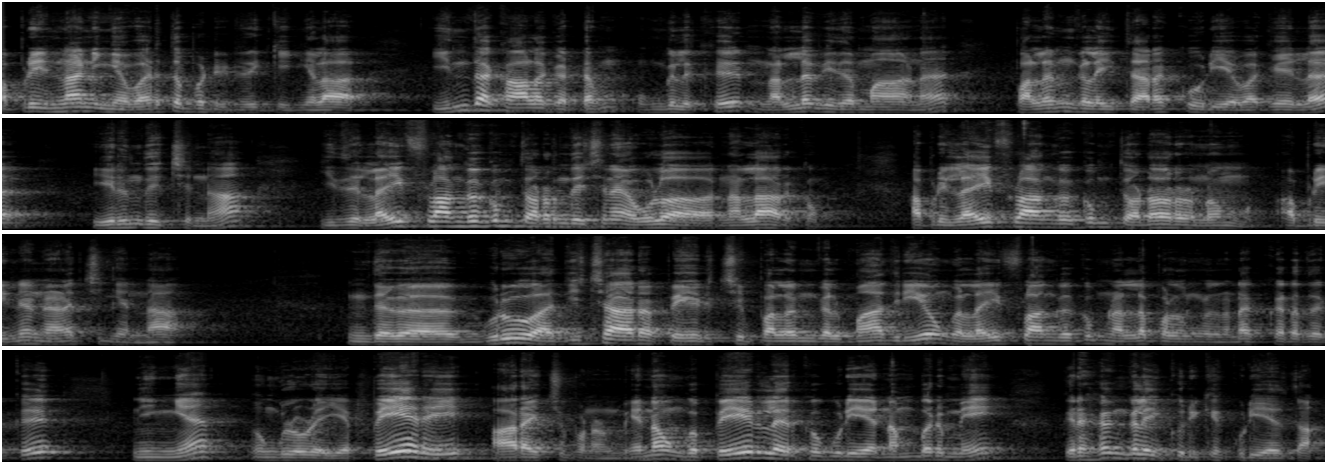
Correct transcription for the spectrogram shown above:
அப்படின்லாம் நீங்கள் வருத்தப்பட்டு இருக்கீங்களா? இந்த காலகட்டம் உங்களுக்கு நல்ல விதமான பலன்களை தரக்கூடிய வகையில் இருந்துச்சுன்னா இது லைஃப் லாங்குக்கும் தொடர்ந்துச்சுன்னா எவ்வளோ நல்லாயிருக்கும் அப்படி லைஃப் லாங்குக்கும் தொடரணும் அப்படின்னு நினச்சிங்கன்னா இந்த குரு அதிச்சார பயிற்சி பலன்கள் மாதிரியே உங்கள் லைஃப் லாங்குக்கும் நல்ல பலன்கள் நடக்கிறதுக்கு நீங்கள் உங்களுடைய பெயரை ஆராய்ச்சி பண்ணணும். ஏன்னா உங்கள் பெயரில் இருக்கக்கூடிய நம்பருமே கிரகங்களை குறிக்கக்கூடியது தான்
